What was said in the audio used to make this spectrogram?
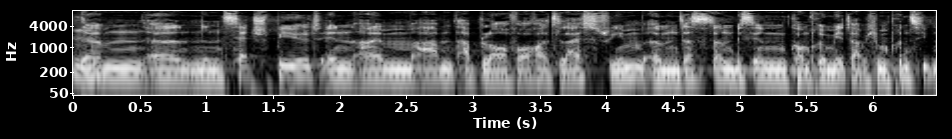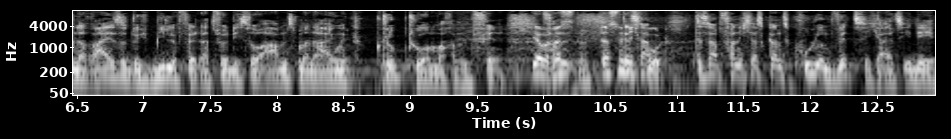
ähm, äh, ein Set spielt in einem Abendablauf auch als Livestream. Ähm, das ist dann ein bisschen komprimierter. Habe ich im Prinzip eine Reise durch Bielefeld, als würde ich so abends meine eigene Clubtour machen. Fin- Ja, aber das- fand- das finde ich gut. Deshalb fand ich das ganz cool und witzig als Idee.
